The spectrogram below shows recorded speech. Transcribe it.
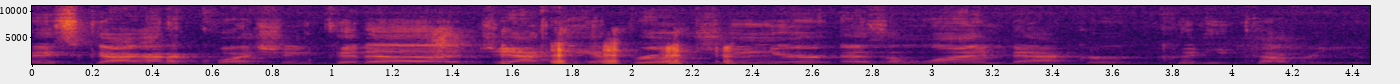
Hey Scott, I got a question. Could uh, Jackie Aprile Jr. as a linebacker could he cover you?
